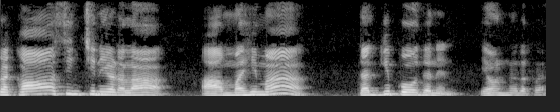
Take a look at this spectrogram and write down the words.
ప్రకాశించిన ఎడల ఆ మహిమ తగ్గిపోదనని. ఏమంటున్నారు అక్కడ?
